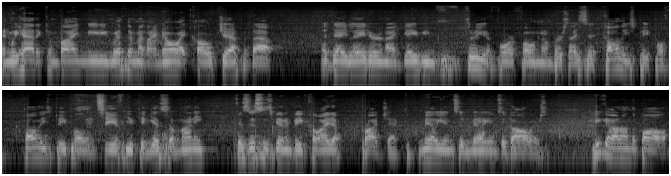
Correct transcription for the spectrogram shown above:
And we had a combined meeting with them, and I know I called Jeff about a day later and I gave him three or four phone numbers. I said, call these people, call these people and see if you can get some money because this is going to be quite a project, millions and millions of dollars. He got on the ball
